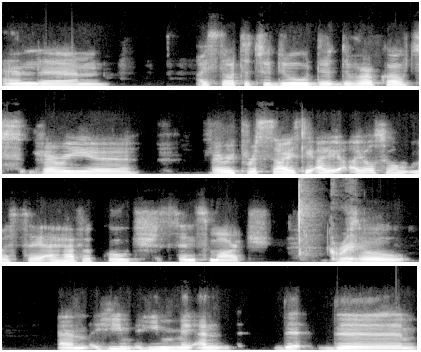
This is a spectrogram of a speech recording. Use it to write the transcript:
and um, I started to do the, the workouts very uh, very precisely. I, I also must say I have a coach since March. Great. So and he he may and the the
